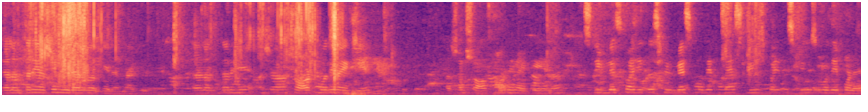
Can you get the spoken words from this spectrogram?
त्यानंतर हे असे मिररवर केलं नाही त्यानंतर हे अशा शॉर्टमध्ये नाहीची आहे अशा शॉर्टमध्ये नाहीची आहे ना. स्लीवलेस पाहिजे तर स्लीवलेसमध्ये पण आहे स्लीव्ज पाहिजे तर स्लीव्जमध्ये पण आहे.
